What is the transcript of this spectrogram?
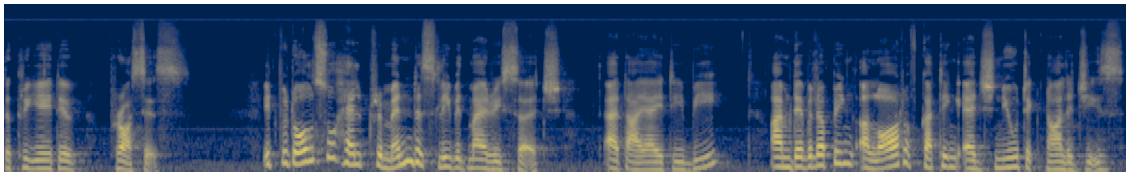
the creative process. It would also help tremendously with my research at IITB. I am developing a lot of cutting edge new technologies.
